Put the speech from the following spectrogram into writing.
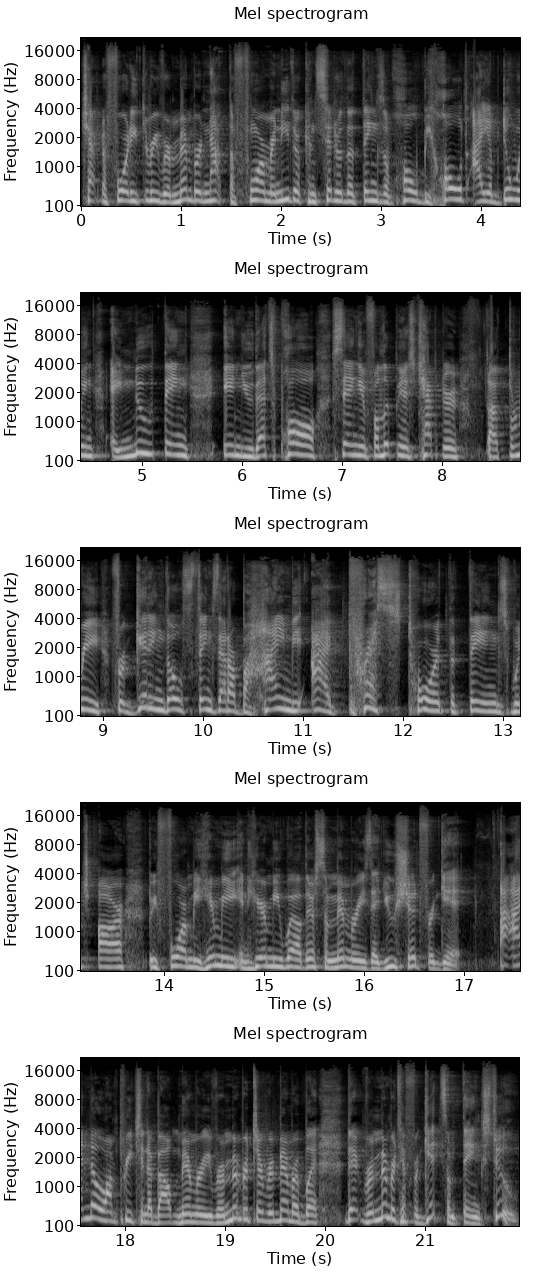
chapter 43 remember not the former neither consider the things of whole behold I am doing a new thing in you. That's Paul saying in Philippians chapter uh, 3 forgetting those things that are behind me I press toward the things which are before me. Hear me and hear me well. There's some memories that you should forget I know I'm preaching about memory, remember to remember, but remember to forget some things too.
